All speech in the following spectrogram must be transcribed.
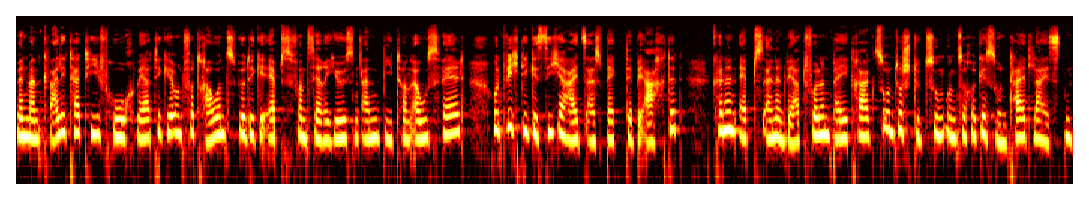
Wenn man qualitativ hochwertige und vertrauenswürdige Apps von seriösen Anbietern auswählt und wichtige Sicherheitsaspekte beachtet, können Apps einen wertvollen Beitrag zur Unterstützung unserer Gesundheit leisten.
